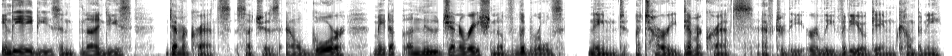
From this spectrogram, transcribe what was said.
In the 80s and 90s, Democrats such as Al Gore made up a new generation of liberals, named Atari Democrats after the early video game company,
